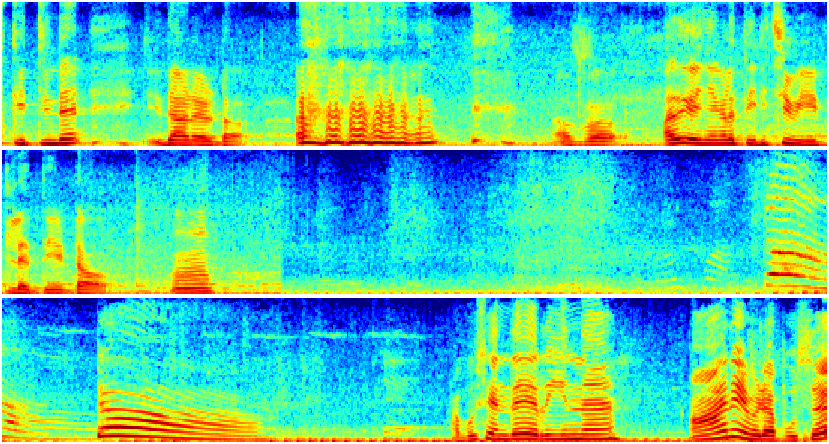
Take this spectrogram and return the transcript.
സ്കിറ്റിന്റെ ഇതാണ് കേട്ടോ. അപ്പോൾ അത് കഴിഞ്ഞ് ഞങ്ങൾ തിരിച്ച് വീട്ടിലെത്തി കേട്ടോ. അപ്പൂസ് എന്താ എറിയുന്ന? ആന എവിടെ അപ്പൂസ്?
